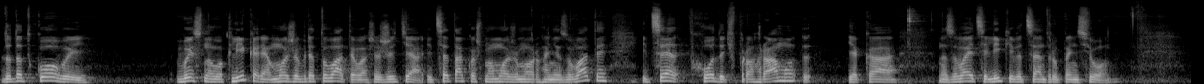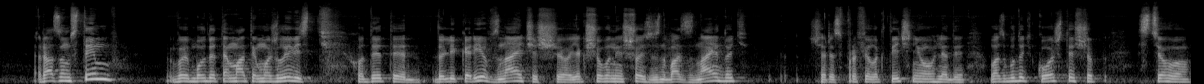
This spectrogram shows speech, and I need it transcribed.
додатковий висновок лікаря може врятувати ваше життя. І це також ми можемо організувати. І це входить в програму, е, яка називається Ліки від центру пенсіон. Разом з тим, ви будете мати можливість ходити до лікарів, знаючи, що якщо вони щось з вас знайдуть через профілактичні огляди, у вас будуть кошти, щоб з цього.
